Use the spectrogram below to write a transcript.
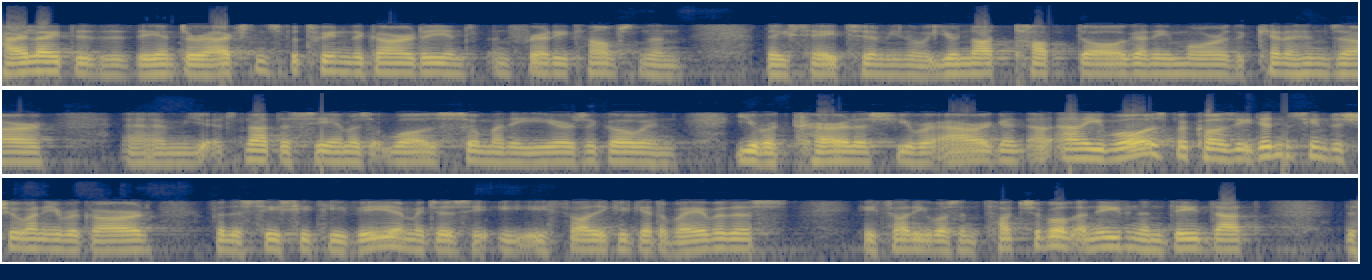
highlighted the, the interactions between the Gardaí and, and Freddie Thompson, and they say to him, you know, you're not top dog anymore. The Kinahans are. Um, it's not the same as it was so many years ago, and you were careless, you were arrogant, and, and he was because he didn't seem to show any regard for the CCTV images. He, he thought he could get away with this. He thought he was untouchable, and even indeed that the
